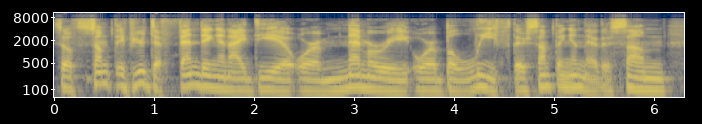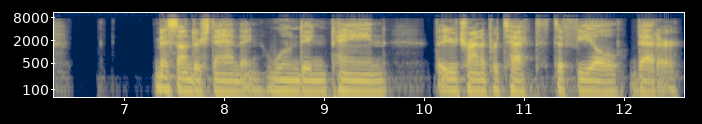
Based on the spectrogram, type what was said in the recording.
So if something if you're defending an idea or a memory or a belief, there's something in there. There's some misunderstanding, wounding, pain that you're trying to protect to feel better.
